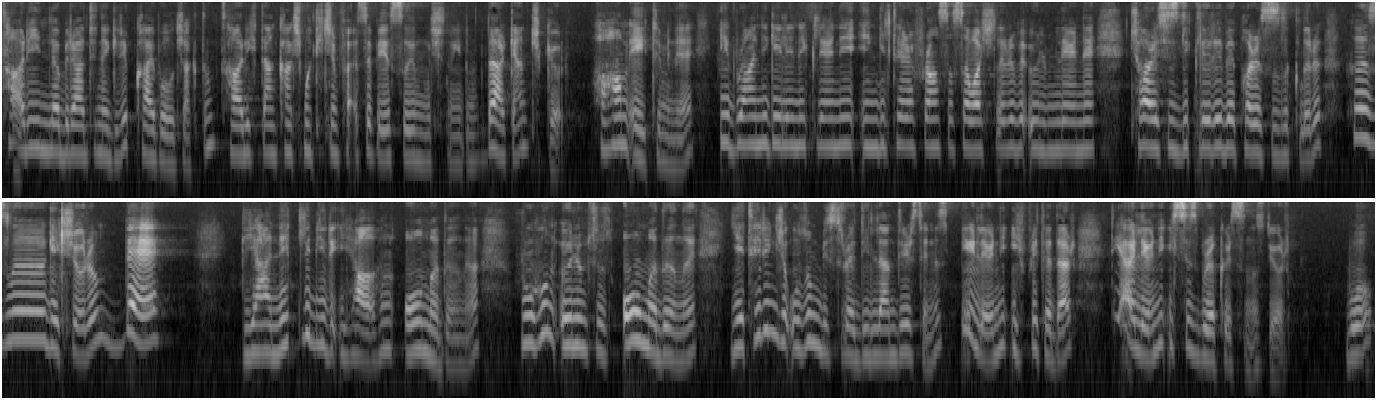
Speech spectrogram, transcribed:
tarihin labirentine girip kaybolacaktım. Tarihten kaçmak için felsefeye sığınmış mıydım derken çıkıyorum haham eğitimine, İbrani geleneklerini, İngiltere-Fransa savaşları ve ölümlerini, çaresizlikleri ve parasızlıkları hızlı geçiyorum ve diyanetli bir ilahın olmadığını, ruhun ölümsüz olmadığını yeterince uzun bir süre dillendirirseniz birilerini ifrit eder, diğerlerini işsiz bırakırsınız diyorum. Bu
